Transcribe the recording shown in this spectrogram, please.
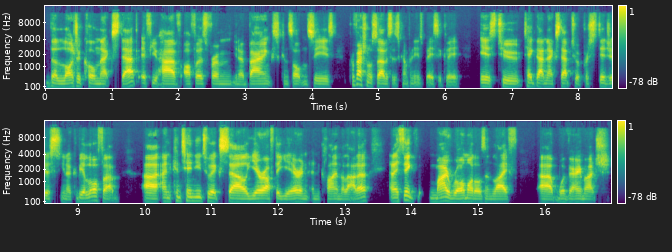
the logical next step if you have offers from you know banks consultancies professional services companies basically is to take that next step to a prestigious you know could be a law firm uh, and continue to excel year after year and, and, climb the ladder and i think my role models in life uh, were very much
